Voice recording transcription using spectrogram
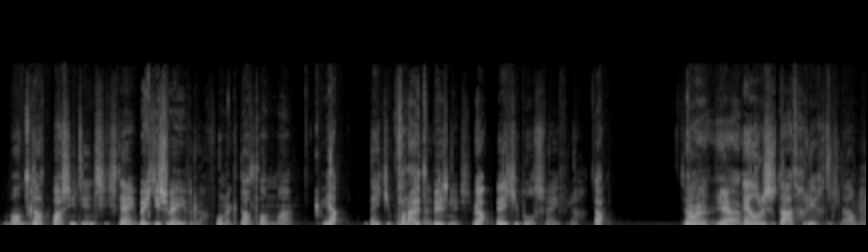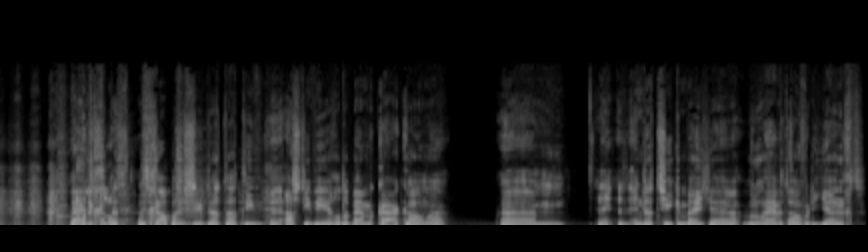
want dat past niet in het systeem. Beetje zweverig vond ik dat dan eh, ja, een beetje boel- vanuit de business. Ja. Beetje boelzweverig. Ja. Terwijl Ja, heel resultaatgericht is namelijk. Nee, het, het, het grappige is dat, dat die, als die werelden bij elkaar komen. ehm, en, en dat zie ik een beetje. we hebben het over de jeugd.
